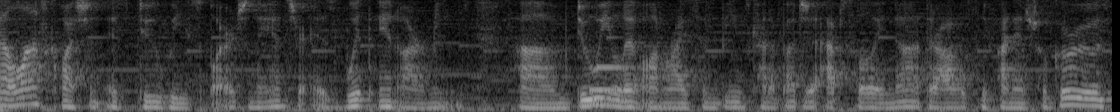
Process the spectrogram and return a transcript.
Now, the last question is do we splurge? And the answer is within our means. Um, do we live on rice and beans kind of budget? Absolutely not. They're obviously financial gurus,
